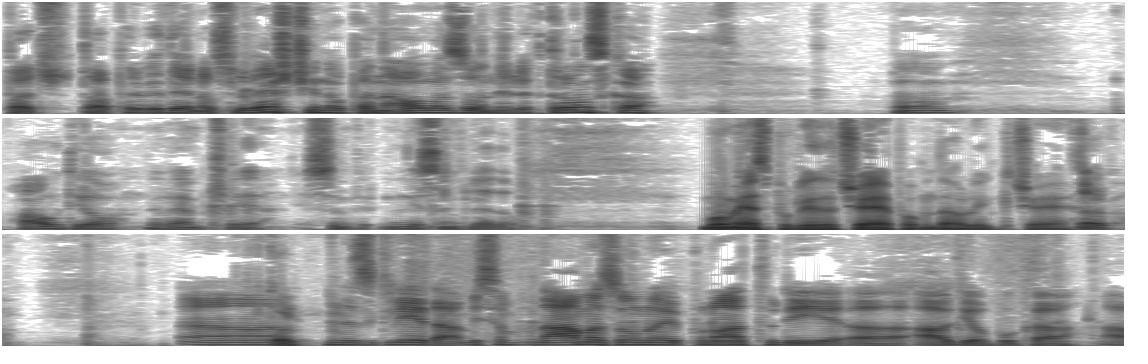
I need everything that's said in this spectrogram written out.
pač ta prevedena v slovenščino, pa na Amazon elektronska. Uh, audio, ne vem, če je, nisem, nisem gledal. bom jaz pogledal, če je, pa bom dal link, če je. Tako. Uh, ne zgleda. Mislim, na Amazonu je ponovadi tudi uh, audiobooka. A,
